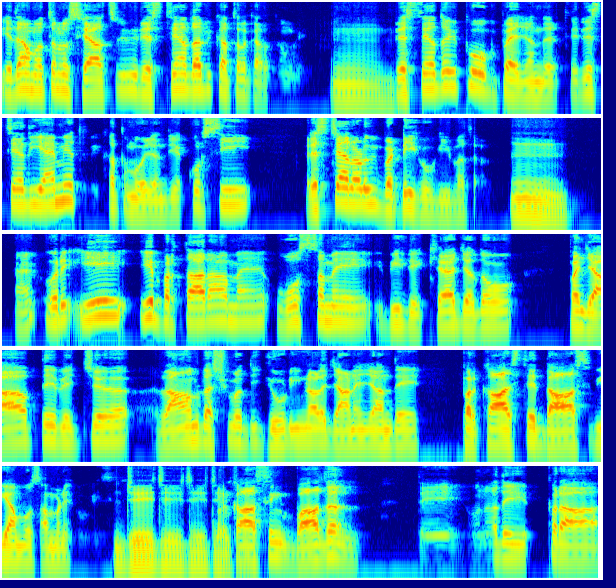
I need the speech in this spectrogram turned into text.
ਇਹਦਾ ਮਤਲਬ ਸਿਆਸਤ ਵੀ ਰਿਸ਼ਤਿਆਂ ਦਾ ਵੀ ਕਤਲ ਕਰ ਦੋਗੇ ਰਿਸ਼ਤਿਆਂ ਦਾ ਵੀ ਭੋਗ ਪੈ ਜਾਂਦਾ ਤੇ ਰਿਸ਼ਤਿਆਂ ਦੀ ਅਹਿਮੀਅਤ ਵੀ ਖਤਮ ਹੋ ਜਾਂਦੀ ਹੈ ਕੁਰਸੀ ਰਿਸ਼ਤਿਆਂ ਨਾਲੋਂ ਵੀ ਵੱਡੀ ਹੋ ਗਈ ਮਤਲਬ ਹੂੰ ਔਰ ਇਹ ਇਹ ਵਰਤਾਰਾ ਮੈਂ ਉਸ ਸਮੇਂ ਵੀ ਦੇਖਿਆ ਜਦੋਂ ਪੰਜਾਬ ਦੇ ਵਿੱਚ ਰਾਮ ਲਸ਼ਮਣ ਦੀ ਜੋੜੀ ਨਾਲ ਜਾਣੇ ਜਾਂਦੇ ਪ੍ਰਕਾਸ਼ ਤੇ ਦਾਸ ਵੀ ਆਮੋ ਸਾਹਮਣੇ ਹੋ ਗਏ ਸੀ ਜੀ ਜੀ ਜੀ ਪ੍ਰਕਾਸ਼ ਸਿੰਘ ਬਾਦਲ ਤੇ ਉਹਨਾਂ ਦੇ ਭਰਾ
